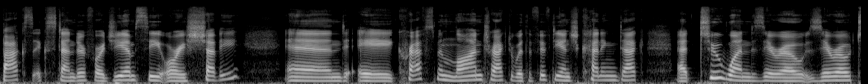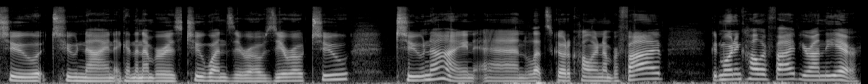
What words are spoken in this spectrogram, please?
box extender for a GMC or a Chevy, and a Craftsman lawn tractor with a 50-inch cutting deck at 210-0229. Again, the number is 210-0229. And let's go to caller number five. Good morning, caller five. You're on the air.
